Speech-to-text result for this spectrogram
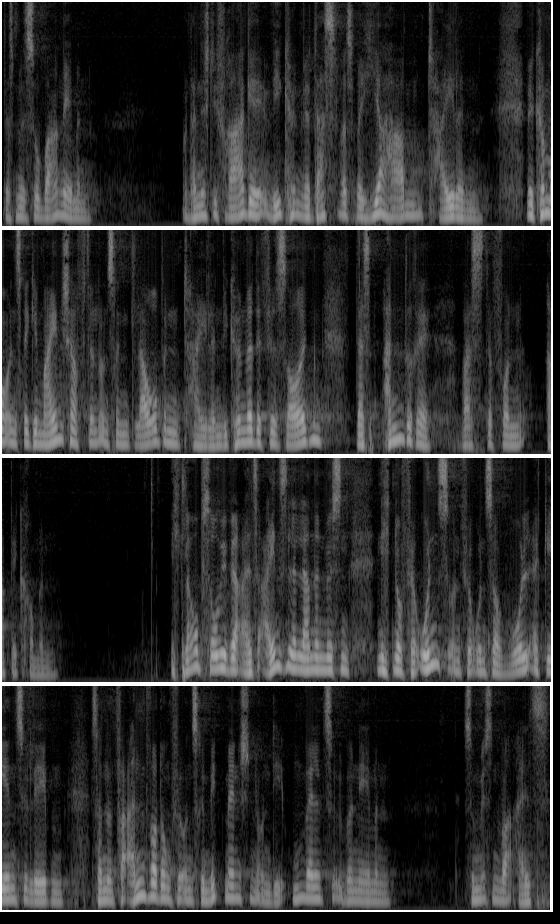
dass wir es so wahrnehmen. Und dann ist die Frage, wie können wir das, was wir hier haben, teilen? Wie können wir unsere Gemeinschaft und unseren Glauben teilen? Wie können wir dafür sorgen, dass andere was davon abbekommen? Ich glaube, so wie wir als Einzelne lernen müssen, nicht nur für uns und für unser Wohlergehen zu leben, sondern Verantwortung für unsere Mitmenschen und die Umwelt zu übernehmen, so müssen wir als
